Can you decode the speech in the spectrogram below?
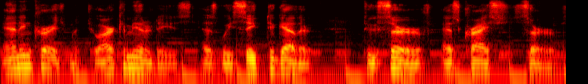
and encouragement to our communities as we seek together to serve as Christ serves.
